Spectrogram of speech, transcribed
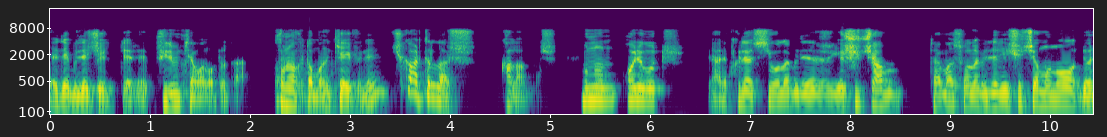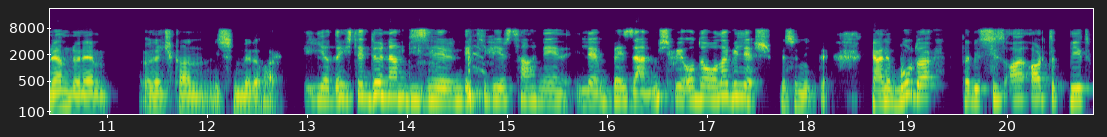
edebilecekleri film temalı odada konaklamanın keyfini çıkartırlar kalanlar. Bunun Hollywood yani klasiği olabilir, Yeşilçam teması olabilir. Yeşilçam'ın o dönem dönem öne çıkan isimleri var. Ya da işte dönem dizilerindeki bir sahneyle bezenmiş bir oda olabilir. Kesinlikle. Yani burada tabii siz artık bir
